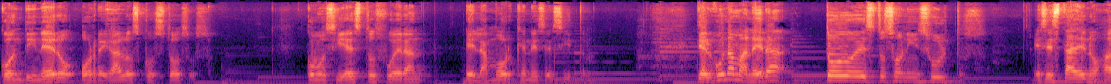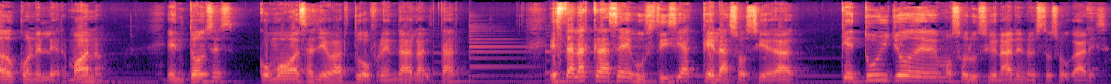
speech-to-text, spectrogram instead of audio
con dinero o regalos costosos, como si estos fueran el amor que necesitan. De alguna manera, todo esto son insultos. Es estar enojado con el hermano. Entonces, ¿Cómo vas a llevar tu ofrenda al altar? Esta es la clase de justicia que la sociedad, que tú y yo debemos solucionar en nuestros hogares.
